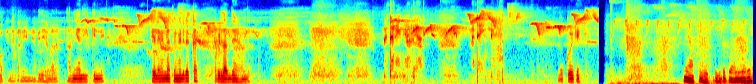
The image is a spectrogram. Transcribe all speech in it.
අපි දැකලා ඉන්නේ අපි දිහා බලමු. තනිය දීක් ඉන්නේ. හෙලවෙන්නේ නැතුව හැටි දැක්කත් අපිට සද්ද එනවා. මෙතන ඉන්නේ අලියා. මෙතන ඉන්නේ. ලොකු එකෙක්. මේ අපි හිටපු අලියගේ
